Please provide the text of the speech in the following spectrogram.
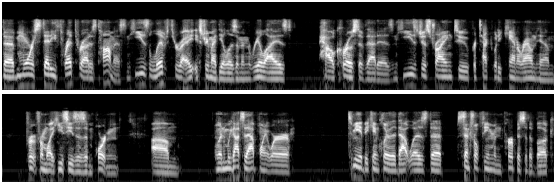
the more steady thread throughout is Thomas, and he's lived through extreme idealism and realized how corrosive that is, and he's just trying to protect what he can around him for, from what he sees as important. Um, when we got to that point where, to me, it became clear that that was the central theme and purpose of the book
